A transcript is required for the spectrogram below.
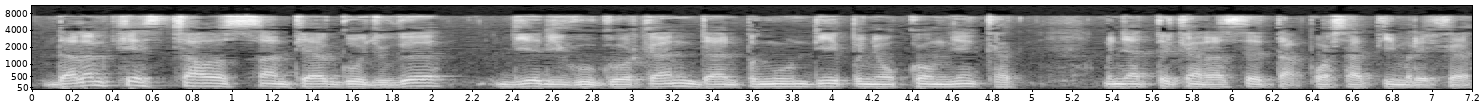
Dalam kes Charles Santiago juga dia digugurkan dan pengundi penyokongnya menyatakan rasa tak puas hati mereka.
